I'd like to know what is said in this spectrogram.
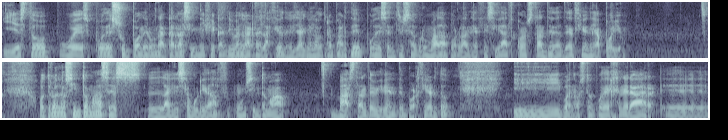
Y esto pues, puede suponer una carga significativa en las relaciones, ya que la otra parte puede sentirse abrumada por la necesidad constante de atención y apoyo. Otro de los síntomas es la inseguridad, un síntoma bastante evidente, por cierto, y bueno, esto puede generar eh,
